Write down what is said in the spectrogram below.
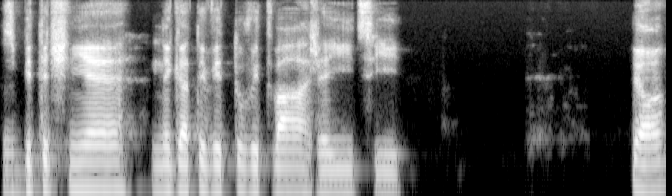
zbytečně negativitu vytvářející. Jo,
